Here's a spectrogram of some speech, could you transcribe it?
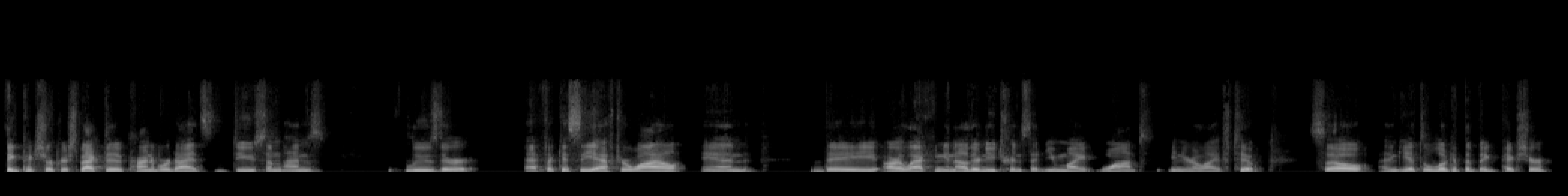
big picture perspective, carnivore diets do sometimes lose their efficacy after a while and they are lacking in other nutrients that you might want in your life too. So I think you have to look at the big picture.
